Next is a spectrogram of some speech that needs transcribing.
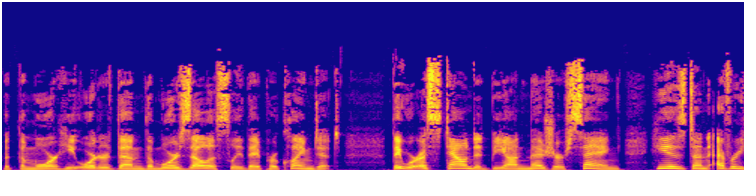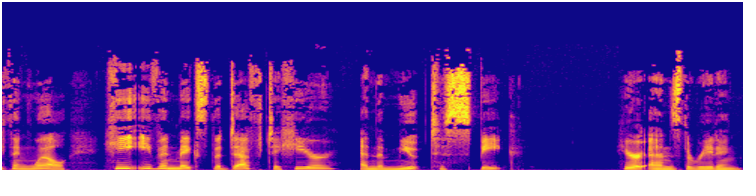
But the more he ordered them, the more zealously they proclaimed it. They were astounded beyond measure, saying, He has done everything well. He even makes the deaf to hear and the mute to speak. Here ends the reading.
